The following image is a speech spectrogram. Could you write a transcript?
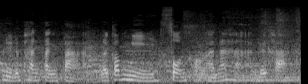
ผลิตภัณฑ์ต่างๆ แล้วก็มีโซนของร้านอาหารด้วยค่ะ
